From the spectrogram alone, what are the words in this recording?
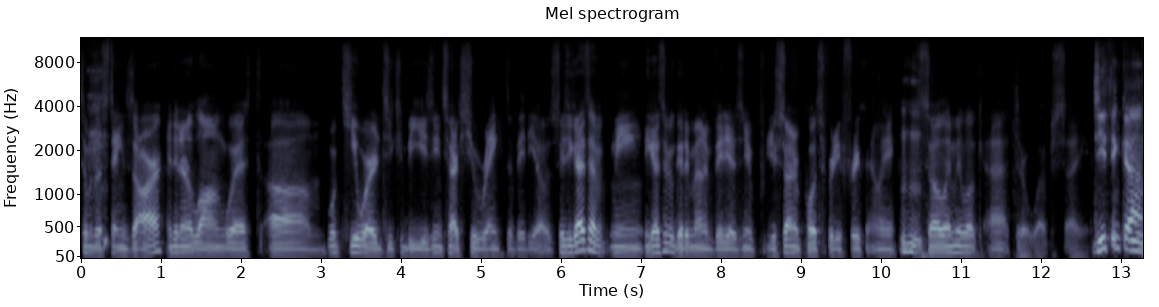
some of those things are, and then along with um what keywords you could be using to actually rank the videos. Because you guys have, I mean, you guys have a good amount of videos, and you're you're starting to post pretty frequently. Mhm. So let me look at their website. Do you think um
